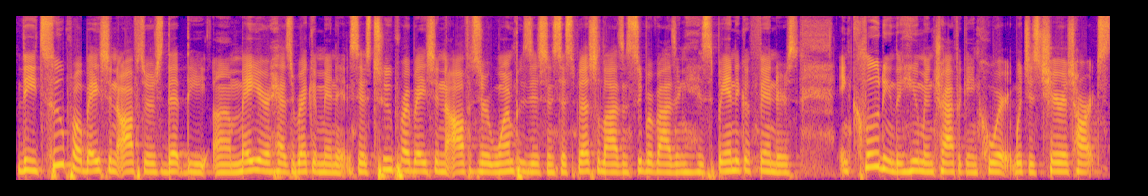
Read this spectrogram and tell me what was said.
The two probation officers that the um, mayor has recommended, says two probation officer, one positions to specialize in supervising Hispanic offenders, including the human trafficking court, which is Cherish Hearts.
